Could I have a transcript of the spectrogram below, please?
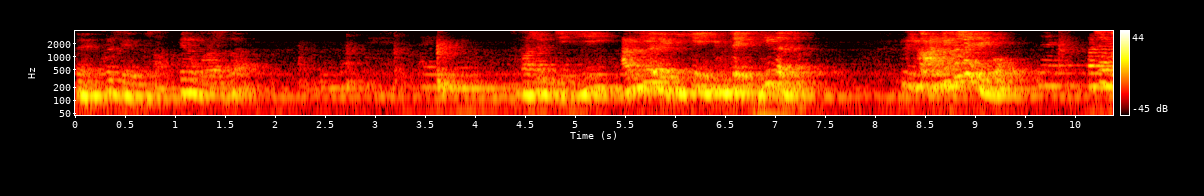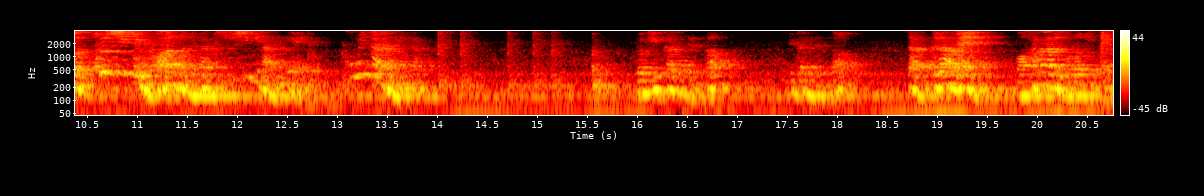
네, 그래서 얘 부사. 얘는 뭐라는 거야? 이제 이 암기가 되게 이게 이 문제 이해가 되죠? 이거 암기하셔야 돼 이거. 네. 다시 한번 수식이 뭐 하는 거냐면 수식이라는 게 꾸민다는 얘기야. 여기까지 됐어? 여기까지 됐어? 자, 그 다음에 뭐 하나를 더 넣어줄 거야.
